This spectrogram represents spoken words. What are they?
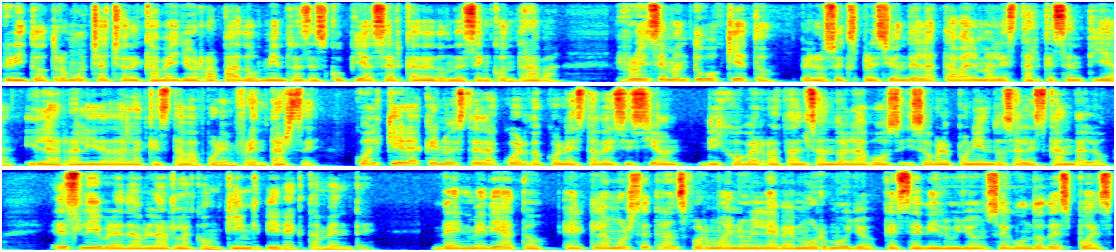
gritó otro muchacho de cabello rapado mientras escupía cerca de donde se encontraba. Roin se mantuvo quieto, pero su expresión delataba el malestar que sentía y la realidad a la que estaba por enfrentarse. Cualquiera que no esté de acuerdo con esta decisión, dijo Berrat alzando la voz y sobreponiéndose al escándalo, es libre de hablarla con King directamente. De inmediato, el clamor se transformó en un leve murmullo que se diluyó un segundo después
